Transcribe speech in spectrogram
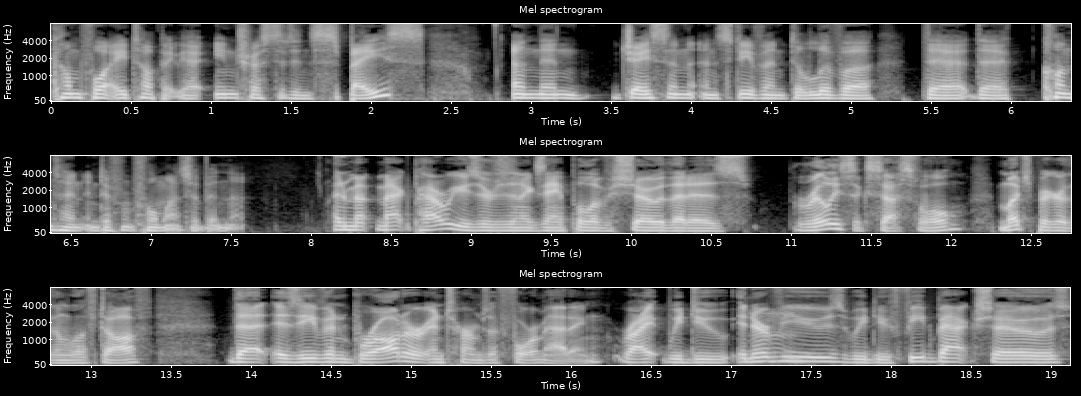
come for a topic. They're interested in space, and then Jason and Stephen deliver their their content in different formats within that. And Mac Power User is an example of a show that is really successful, much bigger than Liftoff, that is even broader in terms of formatting, right? We do interviews, we do feedback shows,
